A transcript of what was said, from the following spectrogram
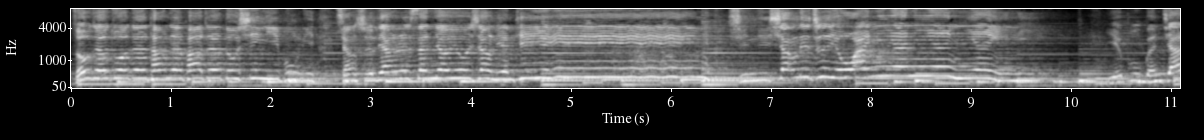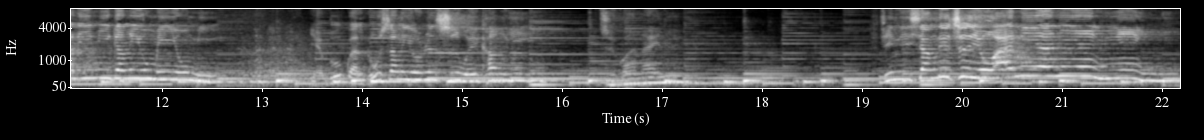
走着坐着躺着趴着都心意不离，像是两人三角又像连体婴，心里想的只有爱你爱你爱你爱你，也不管家里米缸有没有米，不管路上有人示威抗议，只管爱你。心里想的只有爱你爱你爱你爱你，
